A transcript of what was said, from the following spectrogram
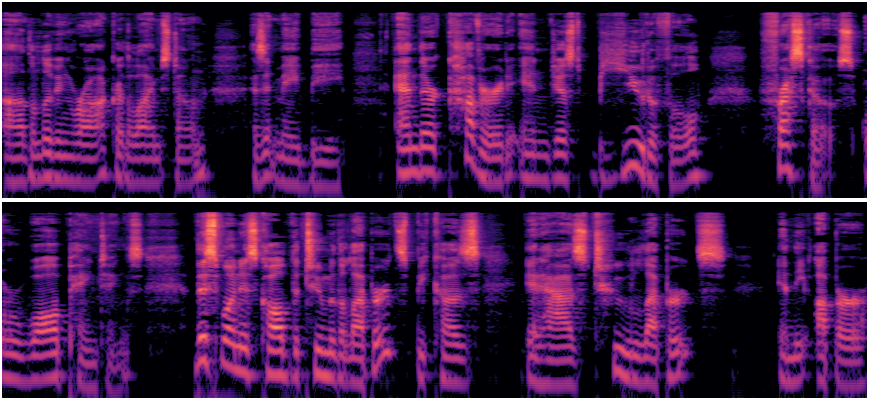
uh, the living rock or the limestone, as it may be, and they're covered in just beautiful frescoes or wall paintings. This one is called the Tomb of the Leopards because it has two leopards in the upper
